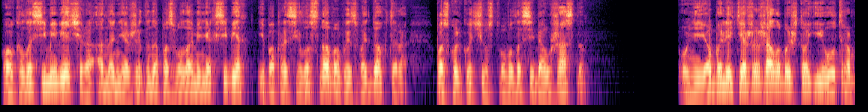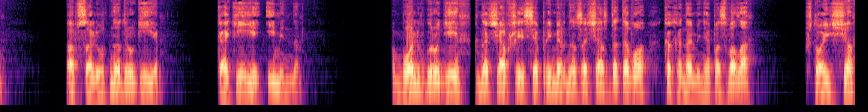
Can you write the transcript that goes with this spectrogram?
Около семи вечера она неожиданно позвала меня к себе и попросила снова вызвать доктора, поскольку чувствовала себя ужасно. У нее были те же жалобы, что и утром. Абсолютно другие. Какие именно? Боль в груди, начавшаяся примерно за час до того, как она меня позвала. Что еще?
